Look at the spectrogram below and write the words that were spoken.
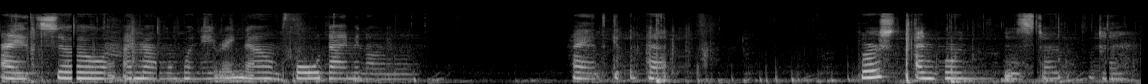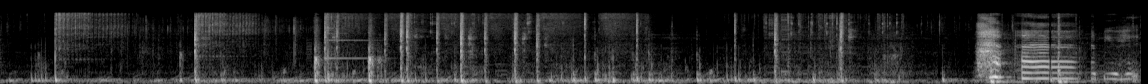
Alright, so I'm at 1.8 right now. I'm full diamond armor. I have to get the pet. First, I'm going to start. To uh, hit.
